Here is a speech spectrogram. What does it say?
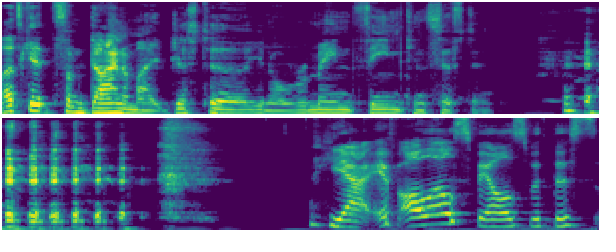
Let's get some dynamite just to you know remain theme consistent. Yeah, if all else fails with this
